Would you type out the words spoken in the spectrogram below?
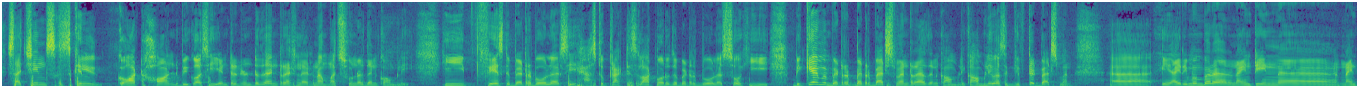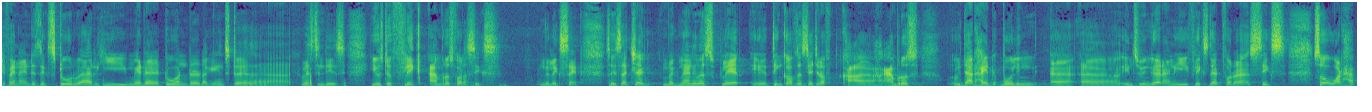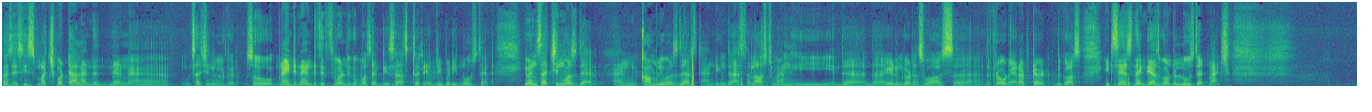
Sachin's skill got honed because he entered into the international arena much sooner than Kambli. He faced better bowlers. He has to practice a lot more with the better bowlers. So he became a better better batsman rather than Kambli. Kambli was a gifted batsman. Uh, I remember a 1995-96 tour where he made a 200 against uh, West Indies. He used to flick Ambrose for a six in the leg side. So he's such a magnanimous player. Uh, think of the stature of Ambrose with that height bowling uh, uh, in swinger and he flicks that for a six. So what happens is he's much more talented than uh, Sachin Tendulkar. So 1996 World Cup was a disaster. Everybody knows that. Even Sachin was there and Kambli was there standing there as the last man. He the the Eden Gardens was uh, the crowd erupted because it sensed that India is going to lose that match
